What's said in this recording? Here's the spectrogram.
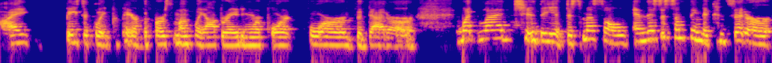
i basically prepared the first monthly operating report for the debtor. What led to the dismissal and this is something to consider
